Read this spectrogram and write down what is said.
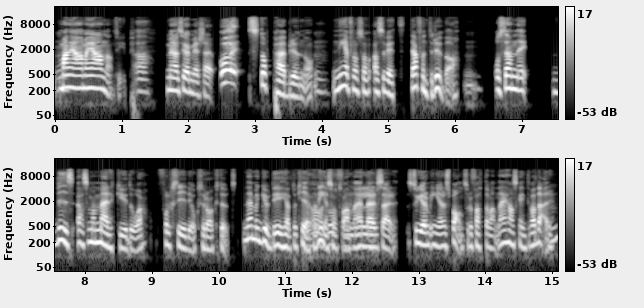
Mm. manana manana typ. Ja. Men alltså jag är mer såhär, oj, stopp här Bruno. Mm. Ner från soffan, alltså vet, där får inte du vara. Mm. Och sen, eh, vi, alltså man märker ju då, folk säger det också rakt ut, nej men gud det är helt okej att Ja, han är i soffan. Eller så, här, så gör de ingen respons, och då fattar man, nej han ska inte vara där.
